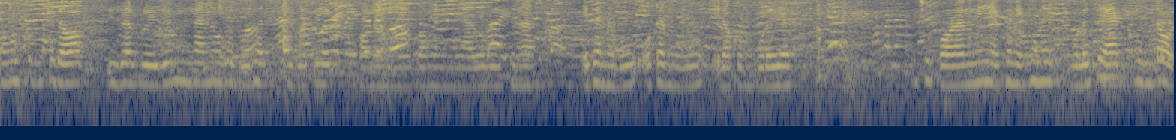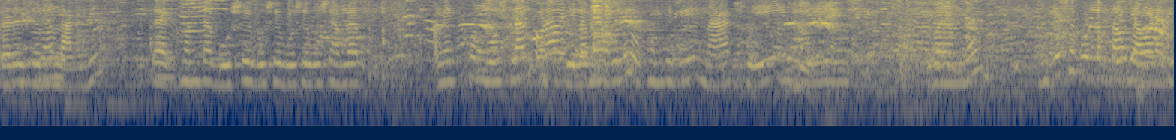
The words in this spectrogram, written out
সমস্ত কিছু দেওয়া পিৎজার প্রয়োজন। কিন্তু আমি ওকে বোঝাচ্ছি যে তুই কমে নিয়ে কমে নিয়ে আরও বলছি না, এটা নেব, ওটা নেব, এরকম করে যাচ্ছে। কিছু করার নেই। এখন এখানে বলেছে এক ঘণ্টা অর্ডারের জন্য লাগবে। তো এক ঘণ্টা বসে বসে বসে বসে আমরা অনেকক্ষণ বসলাম, কিছু পেলাম না বলে ওখান থেকে না খেয়েই আমরা এবার আমরা জিজ্ঞাসা করলাম তাও যাওয়ার আগে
